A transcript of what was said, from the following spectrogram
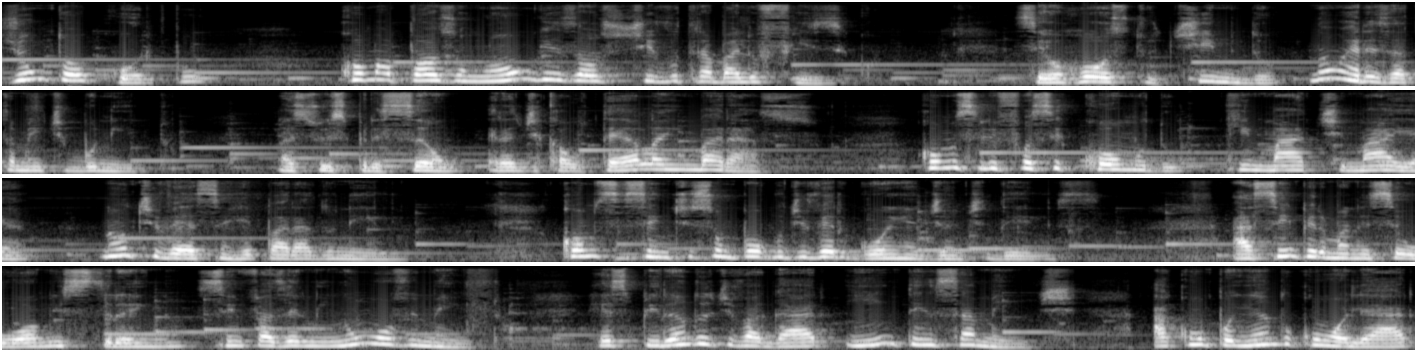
junto ao corpo, como após um longo e exaustivo trabalho físico. Seu rosto tímido não era exatamente bonito, mas sua expressão era de cautela e embaraço, como se lhe fosse cômodo que Mate e Maia não tivessem reparado nele, como se sentisse um pouco de vergonha diante deles. Assim permaneceu o homem estranho, sem fazer nenhum movimento, respirando devagar e intensamente, acompanhando com o olhar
